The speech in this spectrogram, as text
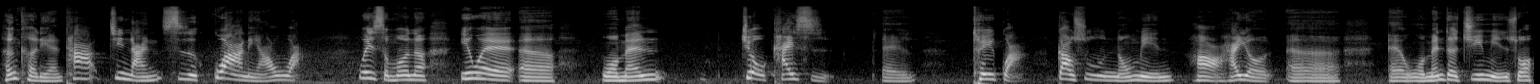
很可怜，它竟然是挂鸟网，为什么呢？因为呃，我们就开始呃推广，告诉农民哈，还有呃呃，我们的居民说，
